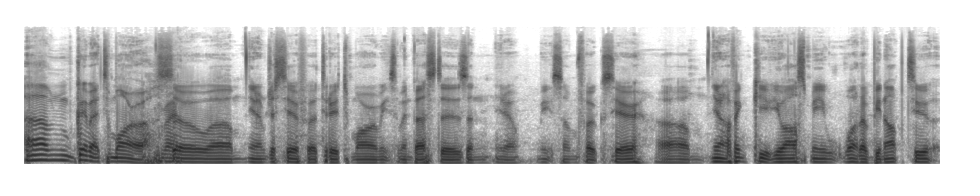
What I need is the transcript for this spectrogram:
Um, going back tomorrow. So, um, you know, I'm just here for today, tomorrow, meet some investors and, you know, meet some folks here. Um, you know, I think you, you asked me what I've been up to.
